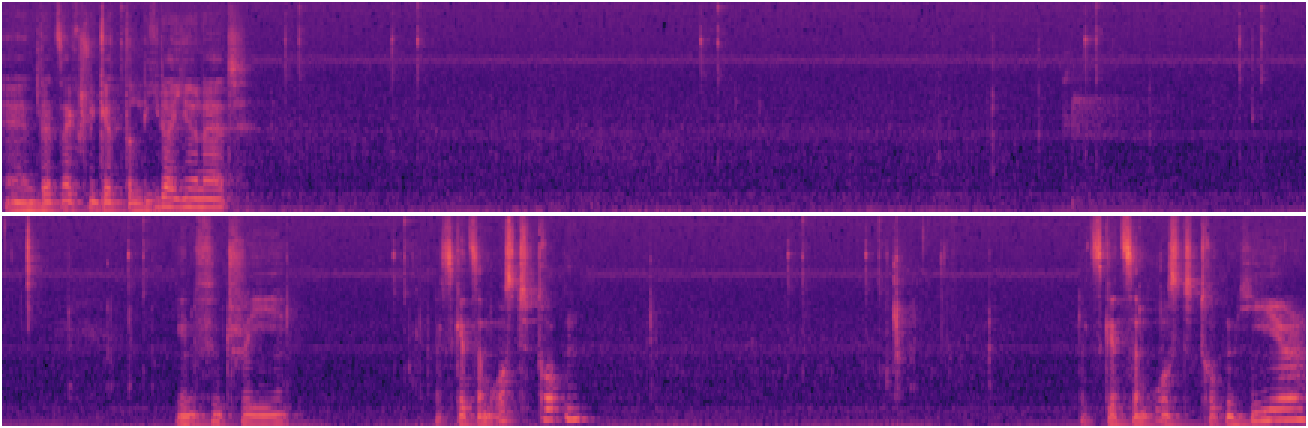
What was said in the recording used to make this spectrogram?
And let's actually get the leader unit. Infantry. Let's get some Osttruppen Let's get some Osttruppen here.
